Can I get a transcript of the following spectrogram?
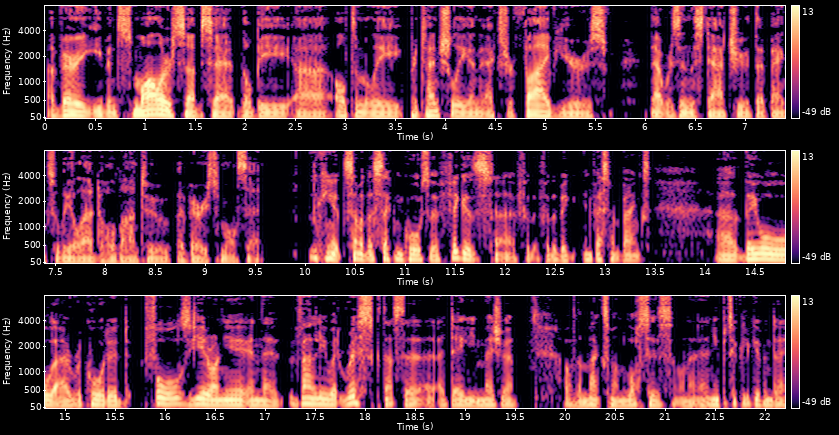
a very even smaller subset, there'll be uh, ultimately potentially an extra five years that was in the statute that banks will be allowed to hold on to a very small set. Looking at some of the second quarter figures uh, for the, for the big investment banks, uh, they all uh, recorded falls year on year in their value at risk. That's a, a daily measure of the maximum losses on any particular given day.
